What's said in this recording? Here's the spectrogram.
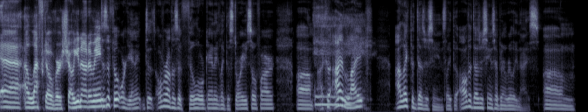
uh, a leftover show. You know what I mean? does it feel organic? Does overall does it feel organic like the story so far? Um, I, 'cause I like I like the desert scenes. Like the all the desert scenes have been really nice. Um,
